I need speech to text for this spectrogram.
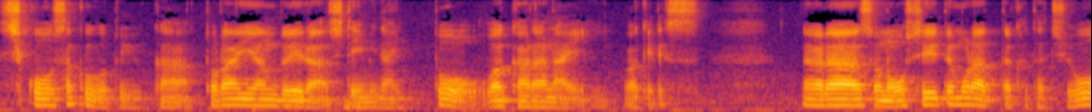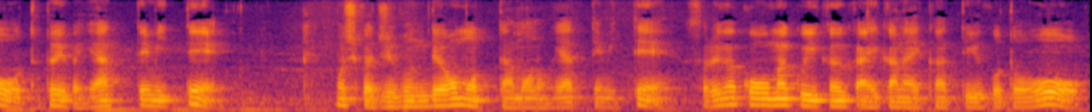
試行錯誤というか、トライアンドエラーしてみないとわからないわけです。だからその教えてもらった形を例えばやってみてもしくは自分で思ったものをやってみてそれがこううまくいくかいかないかっていうことを、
